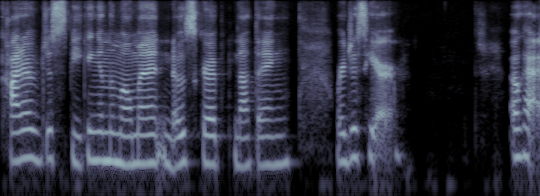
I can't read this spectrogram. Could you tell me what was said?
kind of just speaking in the moment, no script, nothing. We're just here. Okay.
